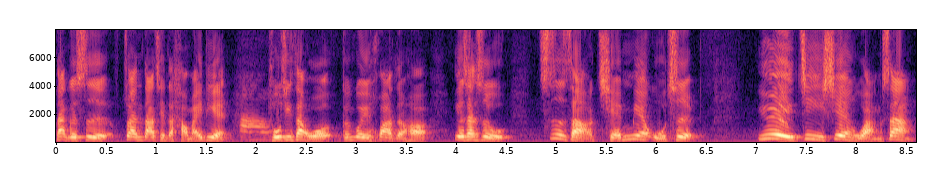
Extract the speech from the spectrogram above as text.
那个是赚大钱的好买点。好，图形上我跟各位画的哈，一二三四五，至少前面五次月季线往上。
